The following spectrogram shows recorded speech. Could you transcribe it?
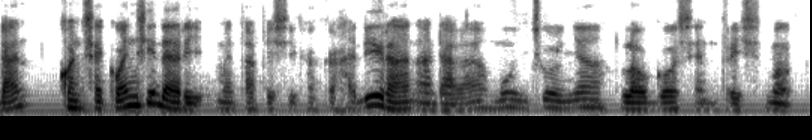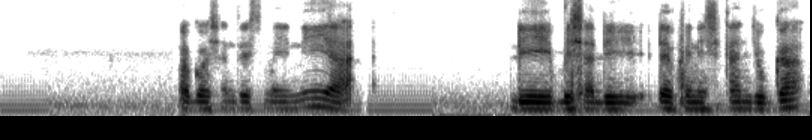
Dan konsekuensi dari metafisika kehadiran adalah munculnya logosentrisme. Logosentrisme ini ya di, bisa didefinisikan juga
